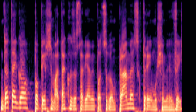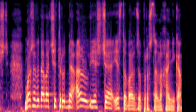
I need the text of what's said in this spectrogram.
Do tego po pierwszym ataku zostawiamy pod sobą plamę, z której musimy wyjść. Może wydawać się trudne, ale uwierzcie, jest to bardzo prosta mechanika.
